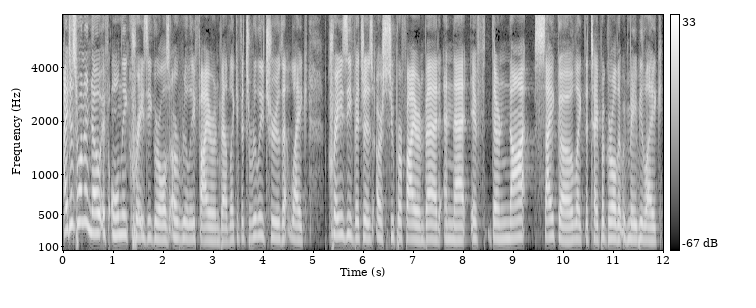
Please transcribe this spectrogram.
I just want to know if only crazy girls are really fire in bed. Like, if it's really true that, like, crazy bitches are super fire in bed, and that if they're not psycho, like the type of girl that would maybe, like,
